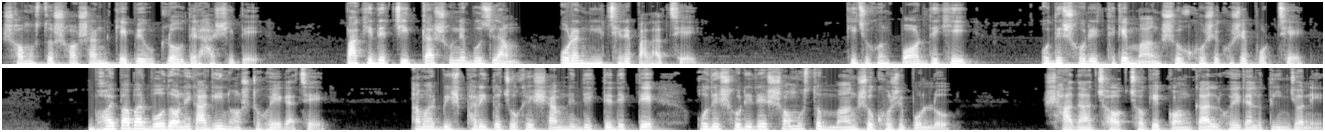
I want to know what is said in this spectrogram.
সমস্ত শ্মশান কেঁপে উঠল ওদের হাসিতে। পাখিদের চিৎকার শুনে বুঝলাম ওরা নির্ছেড়ে পালাচ্ছে। কিছুক্ষণ পর দেখি ওদের শরীর থেকে মাংস খসে খসে পড়ছে। ভয় পাবার বোধ অনেক আগেই নষ্ট হয়ে গেছে। আমার বিস্ফারিত চোখের সামনে দেখতে দেখতে ওদের শরীরের সমস্ত মাংস খসে পড়ল। সাদা ঝকঝকে কঙ্কাল হয়ে গেল তিনজনে।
